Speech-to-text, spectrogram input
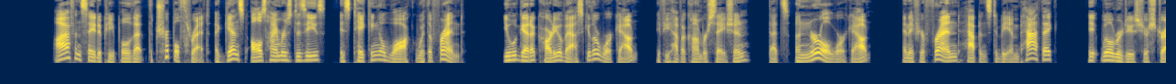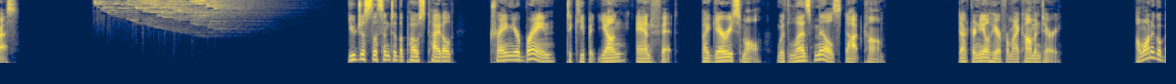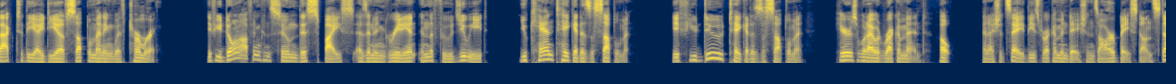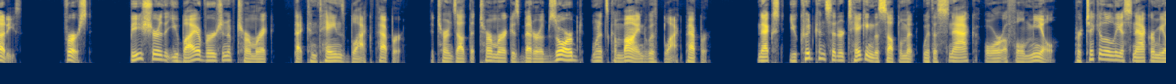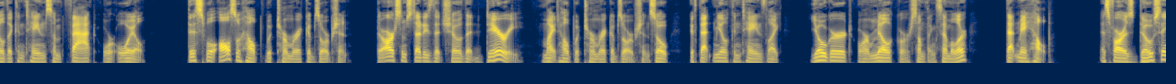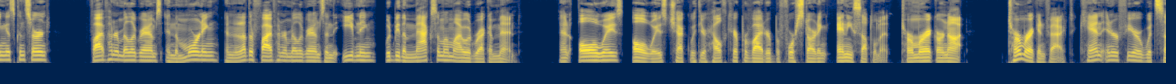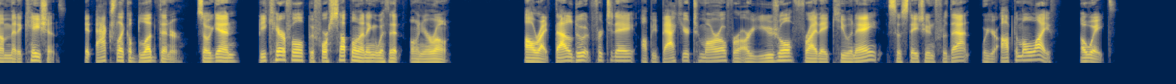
I often say to people that the triple threat against Alzheimer's disease is taking a walk with a friend. You will get a cardiovascular workout if you have a conversation, that's a neural workout, and if your friend happens to be empathic, it will reduce your stress. You just listened to the post titled Train Your Brain to Keep It Young and Fit by Gary Small with lesmills.com. Dr. Neal here for my commentary. I want to go back to the idea of supplementing with turmeric. If you don't often consume this spice as an ingredient in the foods you eat, you can take it as a supplement. If you do take it as a supplement, here's what I would recommend. Oh, and I should say these recommendations are based on studies. First, be sure that you buy a version of turmeric that contains black pepper. It turns out that turmeric is better absorbed when it's combined with black pepper. Next, you could consider taking the supplement with a snack or a full meal, particularly a snack or meal that contains some fat or oil. This will also help with turmeric absorption. There are some studies that show that dairy might help with turmeric absorption. So, if that meal contains like yogurt or milk or something similar, that may help. As far as dosing is concerned, 500 milligrams in the morning and another 500 milligrams in the evening would be the maximum I would recommend. And always, always check with your healthcare provider before starting any supplement, turmeric or not. Turmeric, in fact, can interfere with some medications. It acts like a blood thinner. So, again, be careful before supplementing with it on your own. All right, that'll do it for today. I'll be back here tomorrow for our usual Friday Q&A, so stay tuned for that where your optimal life awaits.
